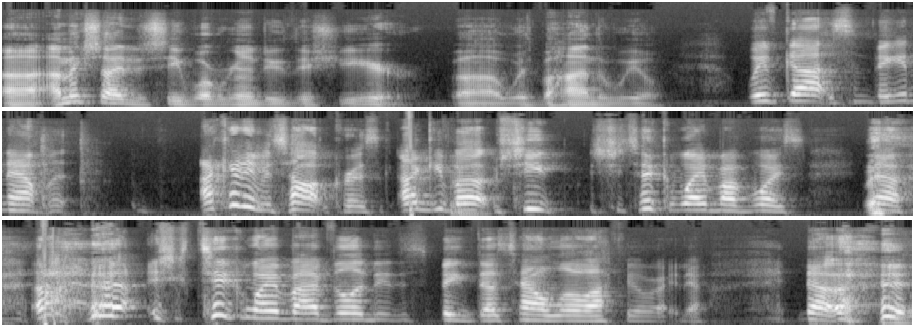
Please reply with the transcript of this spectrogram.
Uh, I'm excited to see what we're gonna do this year uh, with Behind the Wheel. We've got some big announcements. I can't even talk, Chris. I give up. She she took away my voice. No, she took away my ability to speak. That's how low I feel right now. No,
